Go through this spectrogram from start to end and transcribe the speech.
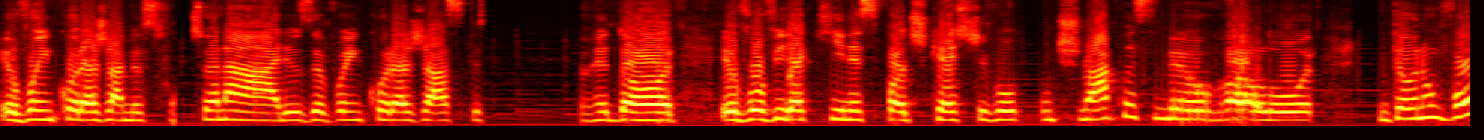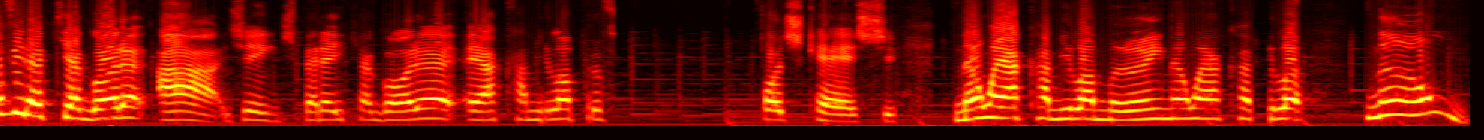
eu vou encorajar meus funcionários, eu vou encorajar as pessoas ao redor, eu vou vir aqui nesse podcast e vou continuar com esse meu valor. Então eu não vou vir aqui agora, ah, gente, peraí que agora é a Camila podcast. Não é a Camila mãe, não é a Camila. Não!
